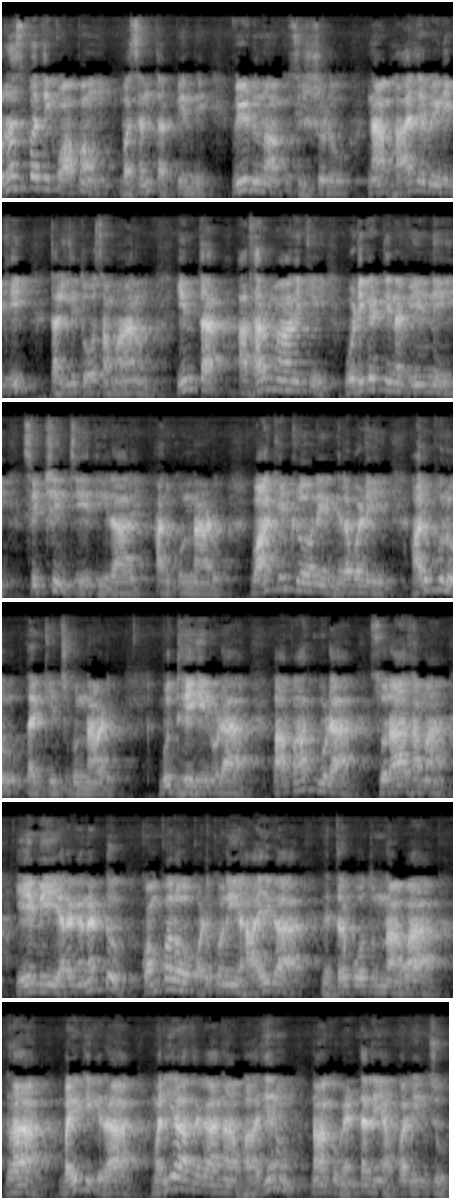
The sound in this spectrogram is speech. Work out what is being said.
బృహస్పతి కోపం వశం తప్పింది. వీడు నాకు శిష్యుడు. నా భార్య వీడికి తల్లితో సమానం. ఇంత అధర్మానికి ఒడిగట్టిన వీణ్ణి శిక్షించి తీరాలి అనుకున్నాడు. వాకిట్లోనే నిలబడి అరుపులు తగ్గించుకున్నాడు. బుద్ధిహీనుడా పాపాత్ముడా సురాధమ ఏమీ ఎరగనట్టు కొంపలో పడుకొని హాయిగా నిద్రపోతున్నావా? రా బయటికి రా. మర్యాదగా నా భార్యను నాకు వెంటనే అప్పగించు.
